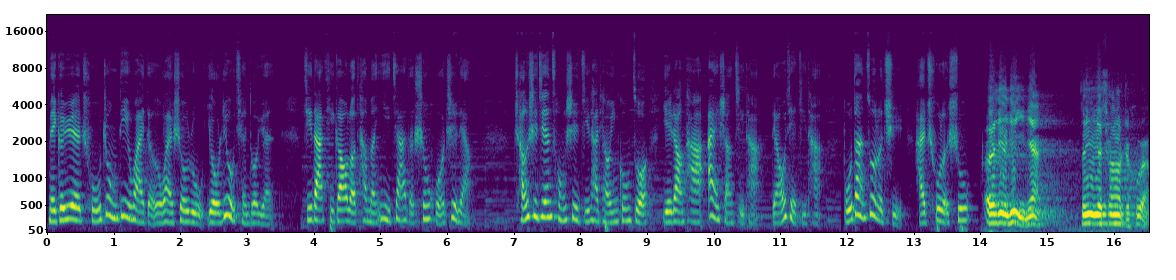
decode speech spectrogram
每个月除种地外的额外收入有六千多元，极大提高了他们一家的生活质量。长时间从事吉他调音工作，也让他爱上吉他，了解吉他，不但作了曲，还出了书。二零零一年进入乐器厂之后啊，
